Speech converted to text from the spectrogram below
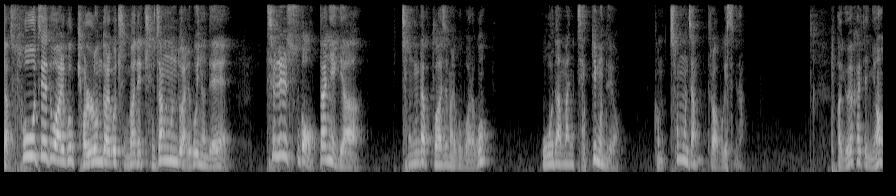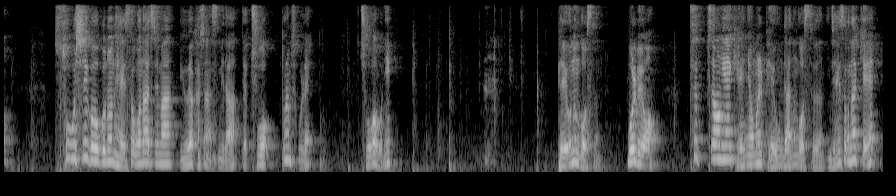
야, 소재도 알고 결론도 알고 중간에 주장문도 알고 있는데 틀릴 수가 없다는 얘기야. 정답 구하지 말고 뭐라고? 오답만 제끼면 돼요. 그럼 첫 문장 들어가 보겠습니다. 아, 요약할 때는요. 수식어구는 해석은 하지만 요약하진 않습니다. 야, 주어 또 한번 볼래? 주어가 뭐니? 배우는 것은 뭘 배워? 특정의 개념을 배운다는 것은 이제 해석은 할게.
